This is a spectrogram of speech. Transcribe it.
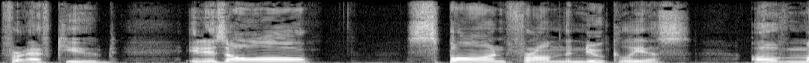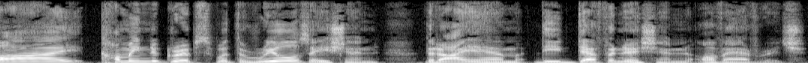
for F Cubed, it is all spawned from the nucleus of my coming to grips with the realization that I am the definition of average.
